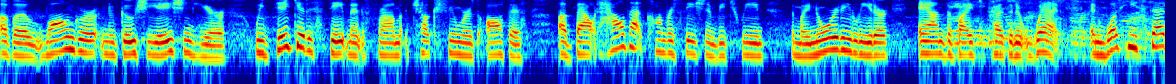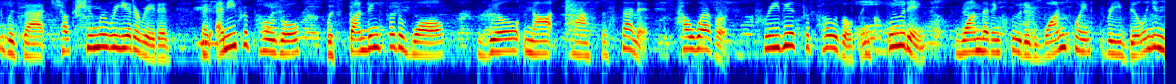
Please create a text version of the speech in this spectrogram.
of a longer negotiation here. We did get a statement from Chuck Schumer's office about how that conversation between the minority leader and the vice president went. And what he said was that Chuck Schumer reiterated that any proposal with funding for the wall will not pass the Senate. However, previous proposals, including one that included $1.3 billion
